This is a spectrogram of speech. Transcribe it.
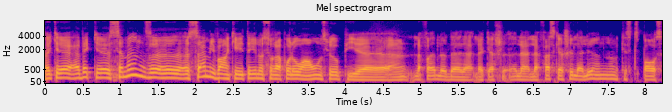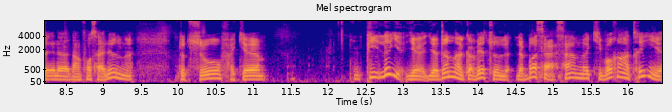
Fait que avec euh, Simmons, euh, Sam il va enquêter sur Apollo 11 là, puis l'affaire de la, la, face cachée de la Lune, qu'est-ce qui se passait dans le fond de la Lune, tout ça. Fait que puis là, il y, a John Malkovich, le, boss à Sam, qui va rentrer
